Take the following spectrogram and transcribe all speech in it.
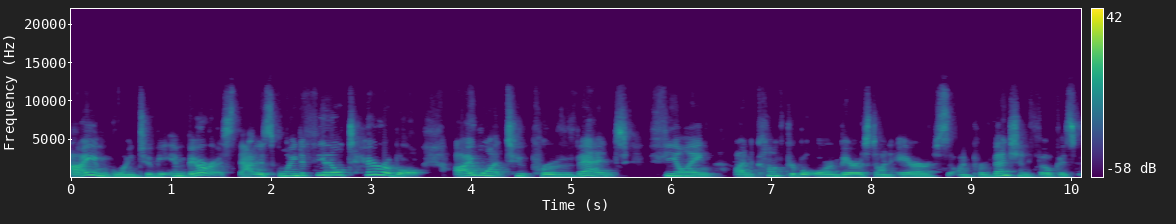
I am going to be embarrassed. That is going to feel terrible. I want to prevent feeling uncomfortable or embarrassed on air. So on prevention focus,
